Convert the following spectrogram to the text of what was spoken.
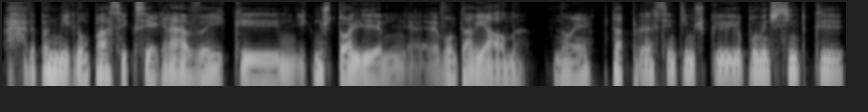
ah, da pandemia que não passa e que se agrava e que, e que nos tolhe hum, a vontade e a alma. Não é? Tá, sentimos que, eu pelo menos sinto que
